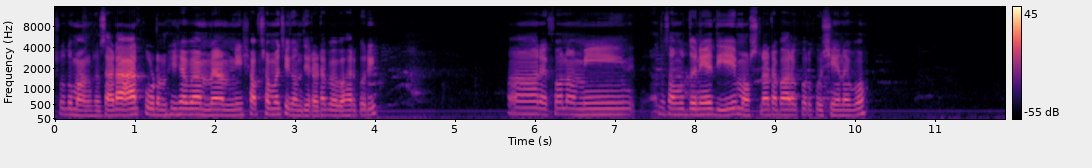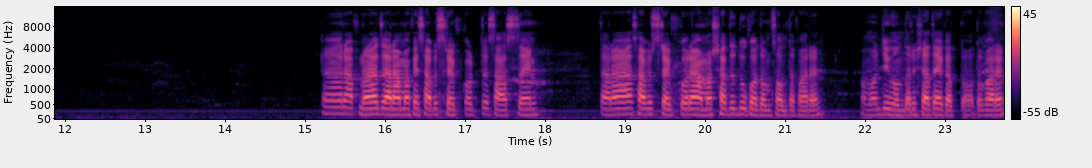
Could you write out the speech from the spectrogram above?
শুধু মাংস ছাড়া। আর ফোড়ন হিসাবে আমি আমি সবসময় চিকন জিরাটা ব্যবহার করি। আর এখন আমি আধা চামচ ধনিয়া দিয়ে মশলাটা ভালো করে কষিয়ে নেব। আর আপনারা যারা আমাকে সাবস্ক্রাইব করতে চাচ্ছেন তারা সাবস্ক্রাইব করে আমার সাথে দু কদম চলতে পারেন। আমার জীবনদারের সাথে একাত্ম হতে পারেন।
